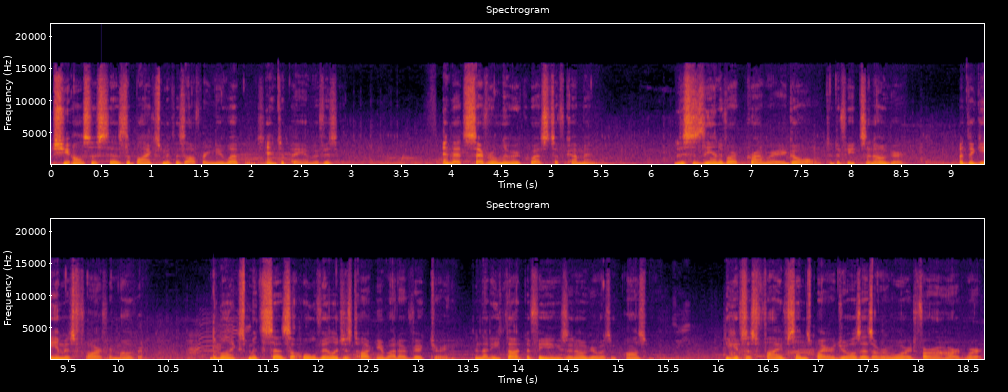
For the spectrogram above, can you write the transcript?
She also says the blacksmith is offering new weapons and to pay him a visit, and that several new requests have come in. This is the end of our primary goal, to defeat Zinogre, but the game is far from over. The blacksmith says the whole village is talking about our victory, and that he thought defeating Zinogre was impossible. He gives us 5 Sunspire jewels as a reward for our hard work,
